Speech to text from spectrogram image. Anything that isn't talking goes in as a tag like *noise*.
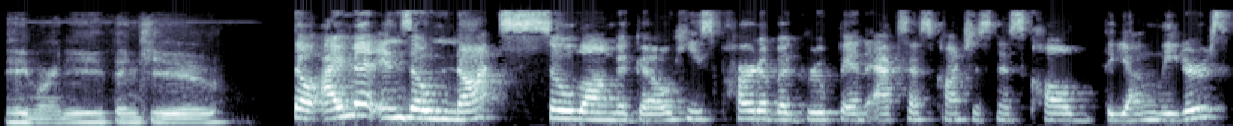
Hey, Marnie. Thank you. So, I met Enzo not so long ago. He's part of a group in Access Consciousness called the Young Leaders.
